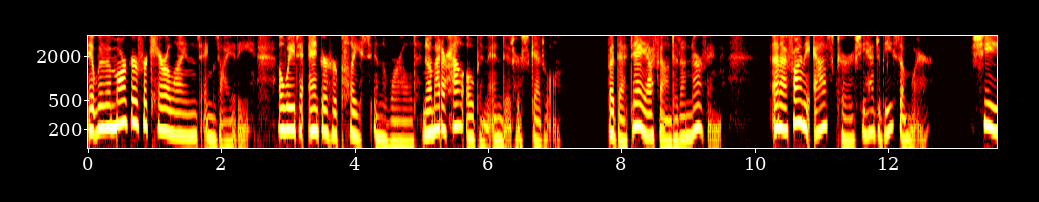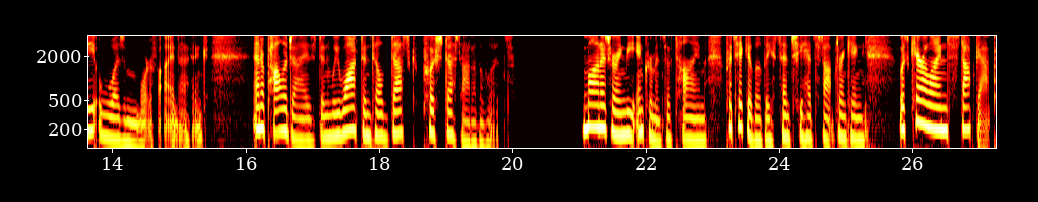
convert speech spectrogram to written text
It was a marker for Caroline's anxiety, a way to anchor her place in the world, no matter how open ended her schedule. But that day I found it unnerving, and I finally asked her if she had to be somewhere. She was mortified, I think, and apologized, and we walked until dusk pushed us out of the woods. Monitoring the increments of time, particularly since she had stopped drinking, was Caroline's stopgap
